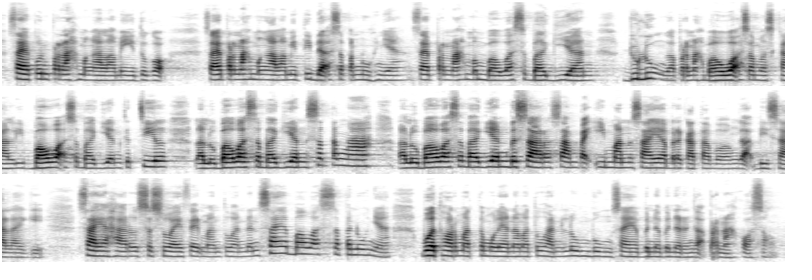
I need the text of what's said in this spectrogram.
Saya pun pernah mengalami itu kok. Saya pernah mengalami tidak sepenuhnya. Saya pernah membawa sebagian, dulu nggak pernah bawa sama sekali. Bawa sebagian kecil, lalu bawa sebagian setengah, lalu bawa sebagian besar. Sampai iman saya berkata bahwa nggak bisa lagi. Saya harus sesuai firman Tuhan. Dan saya bawa sepenuhnya buat hormat kemuliaan nama Tuhan. Lumbung saya benar-benar nggak pernah kosong.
